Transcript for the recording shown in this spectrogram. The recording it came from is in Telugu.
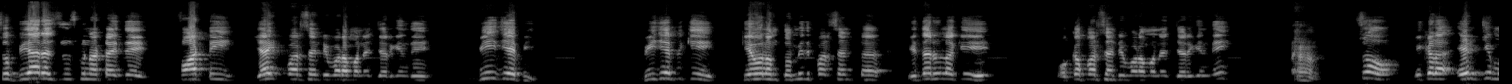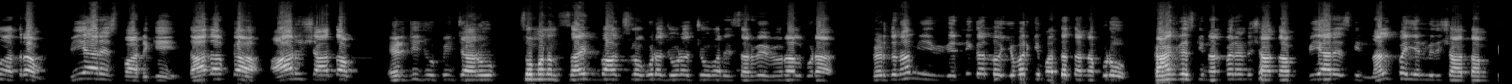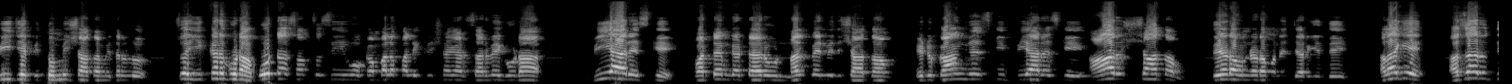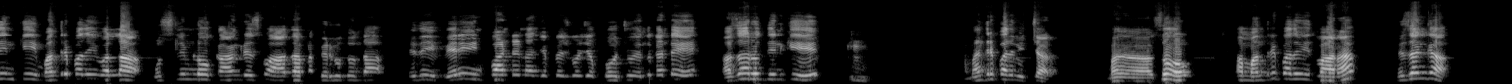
సో బిఆర్ఎస్ చూసుకున్నట్టయితే ఫార్టీ ఎయిట్ పర్సెంట్ ఇవ్వడం అనేది జరిగింది. బీజేపీ బీజేపీకి కేవలం తొమ్మిది పర్సెంట్ ఇతరులకి ఒక పర్సెంట్ ఇవ్వడం అనేది జరిగింది. సో ఇక్కడ ఎడ్జ్ మాత్రం బిఆర్ఎస్ పార్టీకి దాదాపుగా ఆరు శాతం ఎడ్జి చూపించారు. సో మనం సైడ్ బాక్స్లో కూడా చూడొచ్చు. వారి సర్వే వివరాలు కూడా పెడుతున్నాం. ఈ ఎన్నికల్లో ఎవరికి మద్దతు అన్నప్పుడు కాంగ్రెస్కి నలభై రెండు శాతం బిఆర్ఎస్కి నలభై ఎనిమిది శాతం బీజేపీ తొమ్మిది శాతం ఇతరులు. సో ఇక్కడ కూడా ఓటా సంస్థ సిఇఓ కంబలపల్లి కృష్ణ గారి సర్వే కూడా బిఆర్ఎస్కి పట్టం కట్టారు. నలభై ఎనిమిది శాతం. ఇటు కాంగ్రెస్కి బిఆర్ఎస్కి ఆరు శాతం తేడా ఉండడం అనేది జరిగింది. అలాగే అజారుద్దీన్కి మంత్రి పదవి వల్ల ముస్లిం లో కాంగ్రెస్కు ఆదరణ పెరుగుతుందా? ఇది వెరీ ఇంపార్టెంట్ అని చెప్పేసి కూడా చెప్పుకోవచ్చు. ఎందుకంటే అజారుద్దీన్కి మంత్రి పదవి ఇచ్చారు. సో ఆ మంత్రి పదవి ద్వారా నిజంగా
